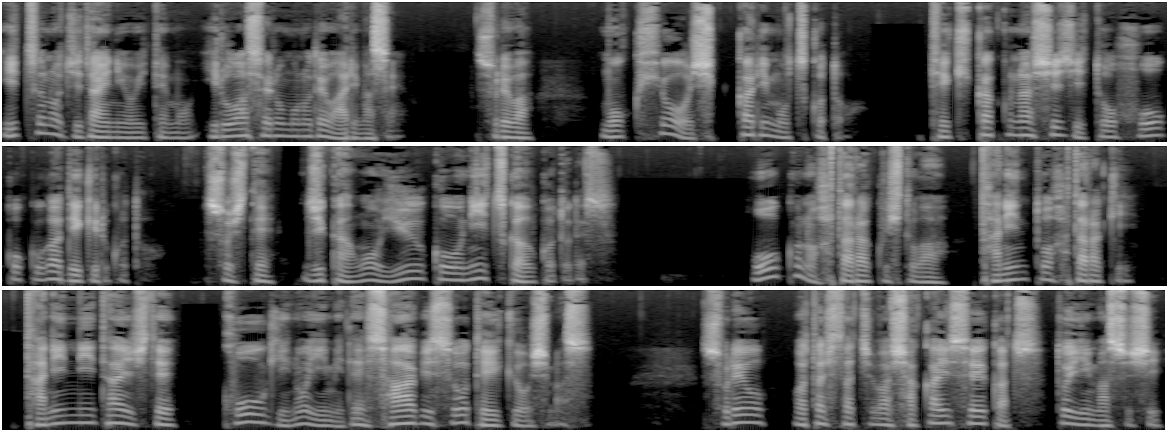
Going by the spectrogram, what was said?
いつの時代においても色あせるものではありません。それは目標をしっかり持つこと、的確な指示と報告ができること、そして時間を有効に使うことです。多くの働く人は他人と働き、他人に対して講義の意味でサービスを提供します。それを私たちは社会生活と言いますし、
